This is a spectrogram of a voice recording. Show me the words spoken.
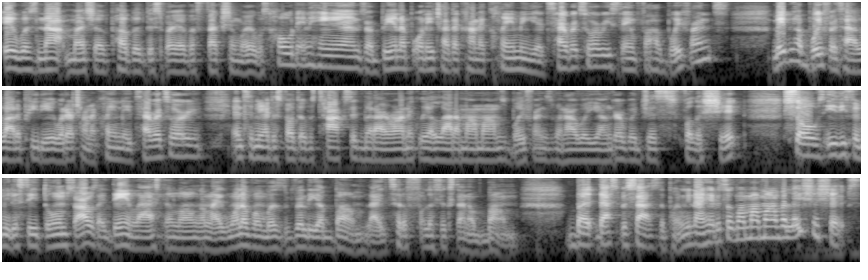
it was not much of public display of affection where it was holding hands or being up on each other, kind of claiming your territory. Same for her boyfriends. Maybe her boyfriends had a lot of PDA where they're trying to claim their territory. And to me, I just felt it was toxic. But ironically, a lot of my mom's boyfriends when I was younger were just full of shit. So it was easy for me to see through them. So I was like, they ain't lasting long. And like one of them was really a bum, like to the fullest extent, a bum. But that's besides the point. We're not here to talk about my mom relationships.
